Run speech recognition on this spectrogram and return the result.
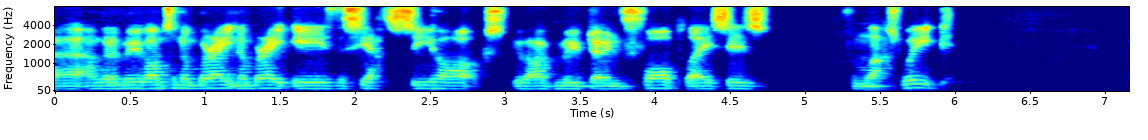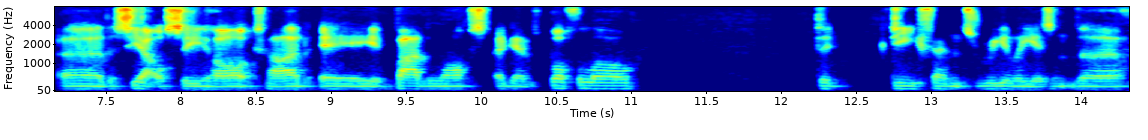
Uh, I'm going to move on to number eight. Number eight is the Seattle Seahawks, who I've moved down four places from last week. Uh, the Seattle Seahawks had a bad loss against Buffalo. The defense really isn't there.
